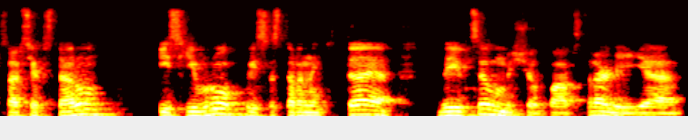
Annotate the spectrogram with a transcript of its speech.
со всех сторон, и с Европы, и со стороны Китая, да и в целом еще по Австралии я,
